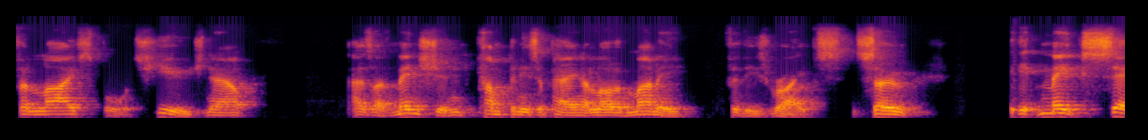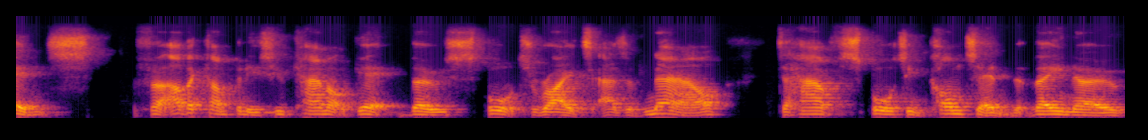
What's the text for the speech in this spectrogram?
for live sports huge. Now, as I've mentioned, companies are paying a lot of money for these rights, so it makes sense for other companies who cannot get those sports rights as of now to have sporting content that they know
